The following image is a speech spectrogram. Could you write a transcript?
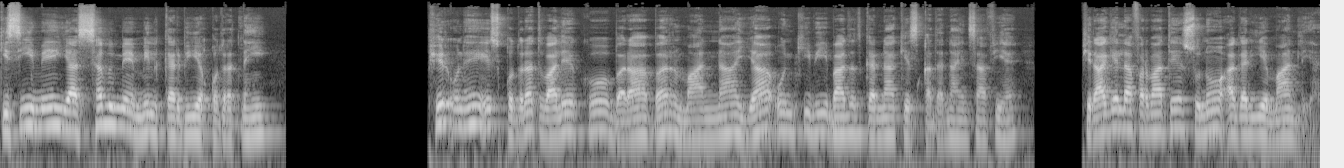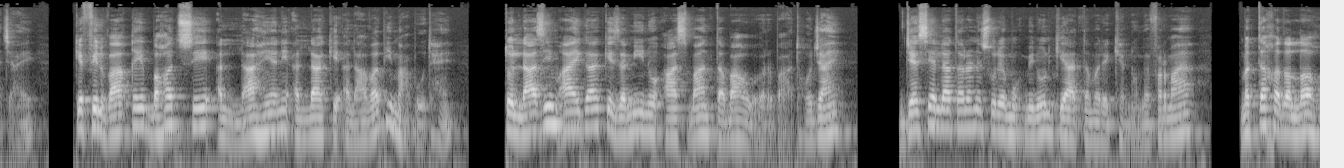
کسی میں یا سب میں مل کر بھی یہ قدرت نہیں۔ پھر انہیں اس قدرت والے کو برابر ماننا یا ان کی بھی عبادت کرنا کس قدر نا انصافی ہے؟ پھر آگے اللہ فرماتے ہیں، سنو، اگر یہ مان لیا جائے کہ فی الواقع بہت سے اللہ ہیں یعنی اللہ کے علاوہ بھی معبود ہیں، تو لازم آئے گا کہ زمین و آسمان تباہ و برباد ہو جائیں۔ جیسے اللہ تعالیٰ نے سورہ مؤمنون کی آیت نمبر اکیانو میں فرمایا متخد اللہ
